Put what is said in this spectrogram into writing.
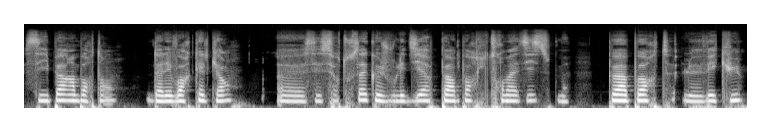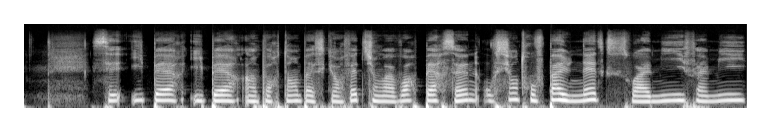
c'est hyper important d'aller voir quelqu'un. Euh, c'est surtout ça que je voulais dire, peu importe le traumatisme, peu importe le vécu, c'est hyper hyper important parce qu'en fait si on va voir personne ou si on trouve pas une aide, que ce soit amis, famille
